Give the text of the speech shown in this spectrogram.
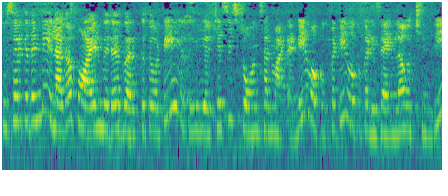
చూసారు కదండి ఇలాగా ఫాయిల్ మిర్రర్ వర్క్ తోటి ఇది వచ్చేసి స్టోన్స్ అనమాట అండి. ఒక్కొక్కటి ఒక్కొక్క డిజైన్ లా వచ్చింది.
